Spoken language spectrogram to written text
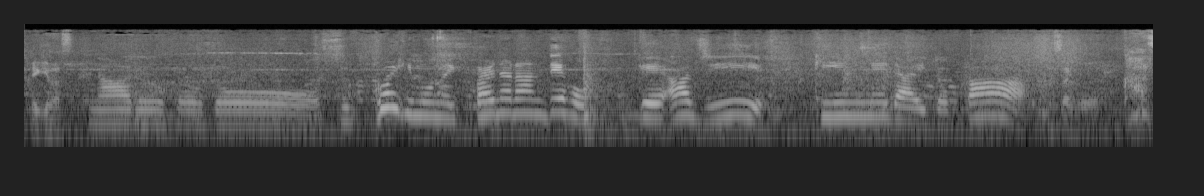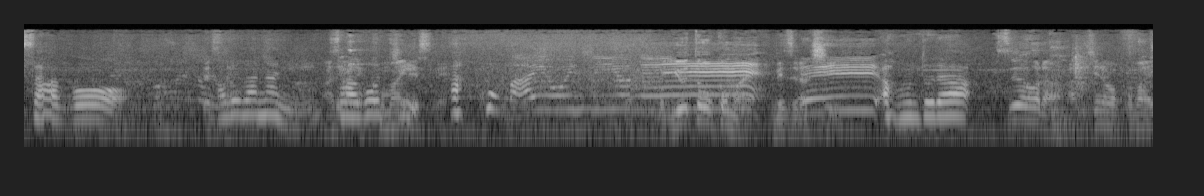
ん、できますね。なるほど。すっごい干物いっぱい並んでホッケアジ金目鯛とかカサゴ。あれは何？サゴチ、ね、あ小米美味しいよね。有頭小米珍しい、えー、あ本当だ。普通はほらあっちの小米。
